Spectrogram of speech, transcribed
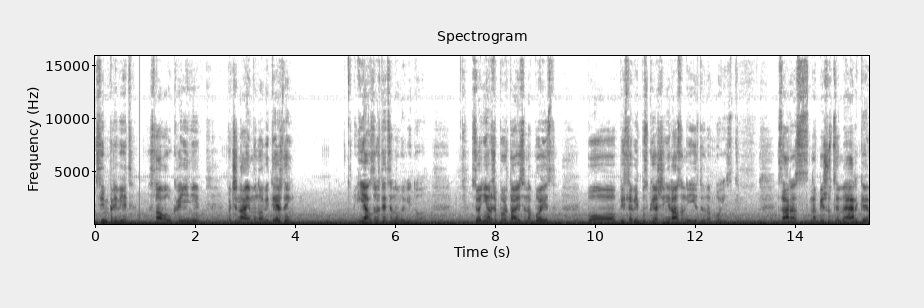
Всім привіт! Слава Україні! Починаємо новий тиждень. І як завжди, це нове відео. Сьогодні я вже повертаюся на поїзд, бо після відпуску я ще ні разу не їздив на поїзд. Зараз напишу ЦМРки,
